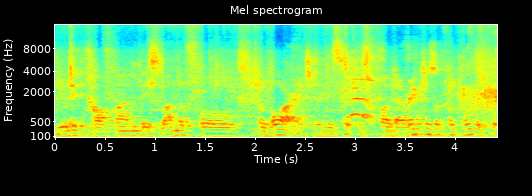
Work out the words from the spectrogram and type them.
Judith Kaufmann this wonderful award. And it's, it's for directors of photography.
